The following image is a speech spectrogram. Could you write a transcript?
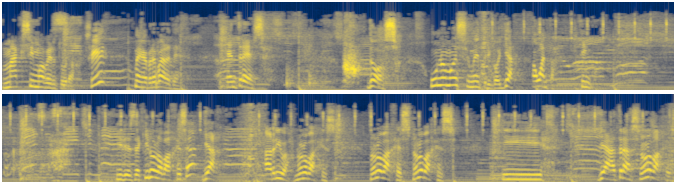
máxima abertura. ¿Sí? Venga, prepárate. En 3, 2, 1 más simétrico. Ya, aguanta. 5. Y desde aquí no lo bajes, ¿eh? Ya. Arriba, no lo bajes. No lo bajes, no lo bajes. Y ya, atrás, no lo bajes.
